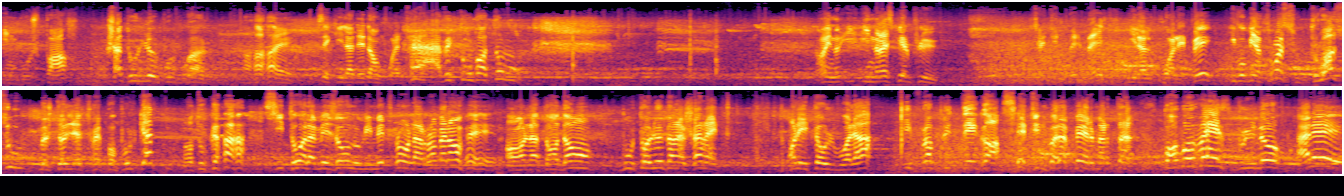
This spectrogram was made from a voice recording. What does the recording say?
Il ne bouge pas. Chatouille-le pour voir. Ah, c'est qu'il a des dents pointues. Ah, avec ton bâton il, ne- respire plus. C'est une belle bête, il a le poil épais, il vaut bien trois sous. Trois sous Mais je te laisserai pas pour quatre. En tout cas, sitôt à la maison, nous lui mettrons la robe à l'envers. En attendant, bouton-le dans la charrette. Dans les tôles, voilà, il fera plus de dégâts. C'est une bonne affaire, Martin. Pas mauvaise, Bruno. Allez,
